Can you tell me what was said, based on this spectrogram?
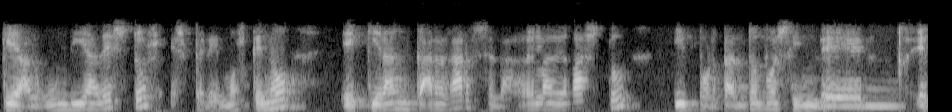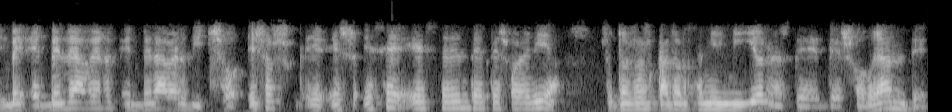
que algún día de estos, esperemos que no, eh, quieran cargarse la regla de gasto y por tanto pues eh, en, vez, de haber en vez de haber dicho esos, eh, ese excedente de tesorería todos esos 14.000 millones de, de sobrante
